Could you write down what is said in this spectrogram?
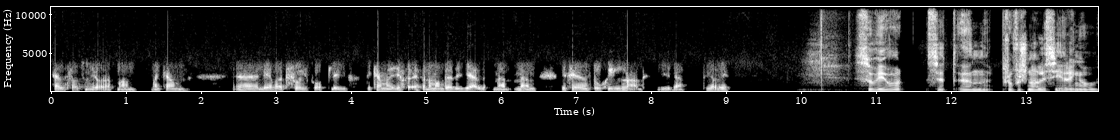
hälsa som gör att man, man kan eh, leva ett fullgott liv. Det kan man göra även om man behöver hjälp, men, men vi ser en stor skillnad i det. det gör vi. Så vi har sett en professionalisering av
